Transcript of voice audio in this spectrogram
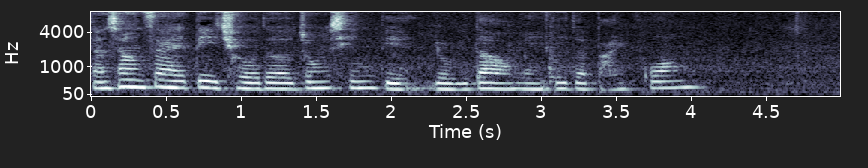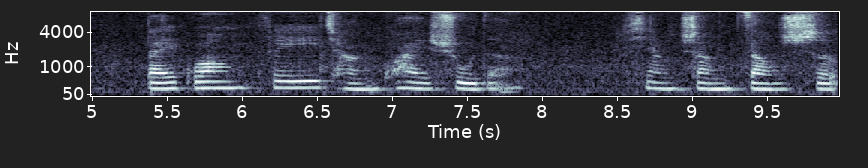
想象在地球的中心点有一道美丽的白光，白光非常快速的向上照射，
